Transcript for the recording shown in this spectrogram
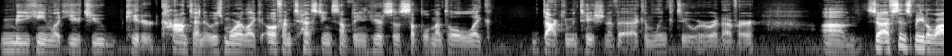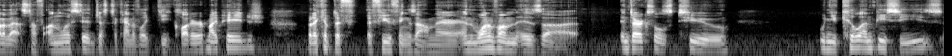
making like YouTube catered content. It was more like, oh, if I'm testing something, here's a supplemental like documentation of it I can link to or whatever. Um, so I've since made a lot of that stuff unlisted just to kind of like declutter my page, but I kept a, f- a few things on there, and one of them is uh, in Dark Souls Two, when you kill NPCs,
